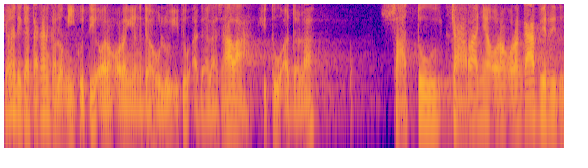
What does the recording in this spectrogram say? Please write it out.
Jangan dikatakan kalau mengikuti orang-orang yang dahulu itu adalah salah, itu adalah satu caranya orang-orang kafir itu.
